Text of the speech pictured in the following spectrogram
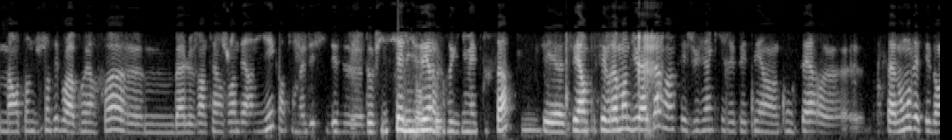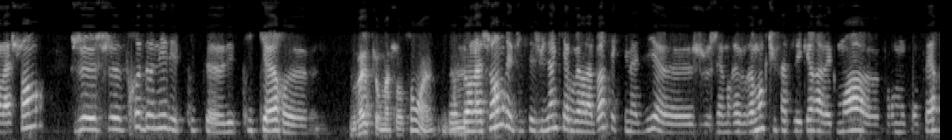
m'a entendu chanter pour la première fois euh, bah, le 21 juin dernier, quand on a décidé de- d'officialiser entre guillemets tout ça. Mm. C'est, euh, c'est, un- c'est vraiment du hasard. Hein. C'est Julien qui répétait un concert euh, le salon. J'étais dans la chambre. Je, je fredonnais des petites, euh, des petits cœurs. Euh, Ouais, sur ma chanson, ouais. dans, Mm. dans la chambre et puis c'est Julien qui a ouvert la porte et qui m'a dit euh, j'aimerais vraiment que tu fasses les chœurs avec moi euh, pour mon concert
